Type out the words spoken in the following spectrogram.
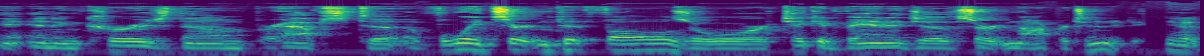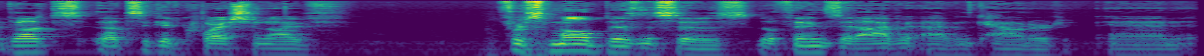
and, and, encourage them perhaps to avoid certain pitfalls or take advantage of certain opportunities? You know, that's that's a good question. I've for small businesses, the things that I've, I've encountered, and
